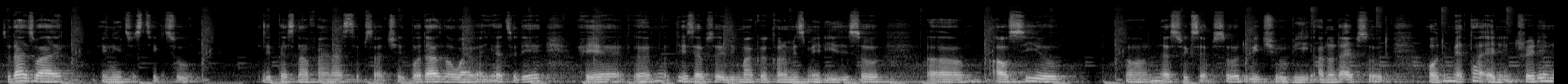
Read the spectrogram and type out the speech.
so that's why you need to stick to the personal finance tips and chips. But that's not why we're here today. Here, uh, this episode is the macroeconomics made easy. So um, I'll see you on next week's episode, which will be another episode of the Mental Edge in Trading.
